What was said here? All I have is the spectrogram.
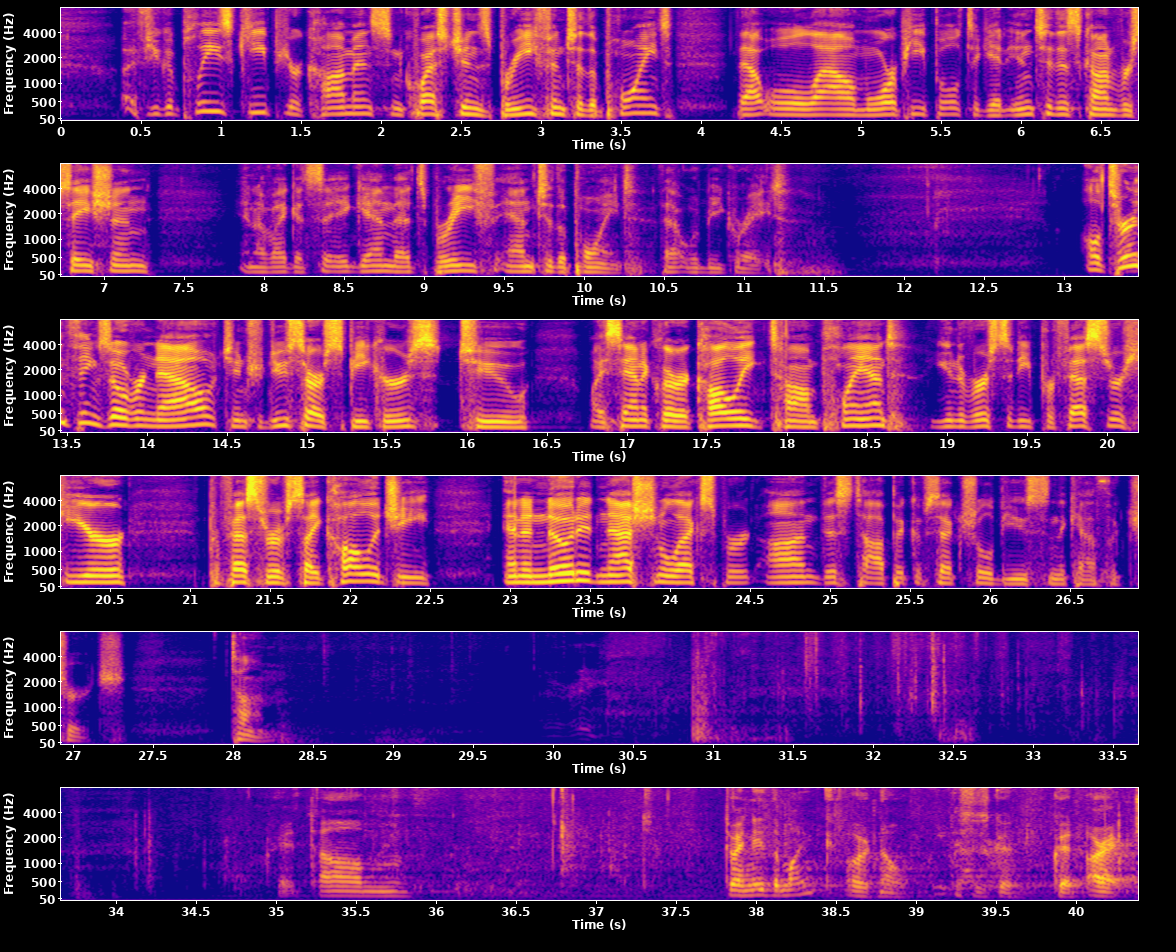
If you could please keep your comments and questions brief and to the point, that will allow more people to get into this conversation. And if I could say again, that's brief and to the point, that would be great. I'll turn things over now to introduce our speakers to my Santa Clara colleague, Tom Plante, university professor here, professor of psychology, and a noted national expert on this topic of sexual abuse in the Catholic Church. Tom. Um, do I need the mic or no? This is good. Good. All right.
